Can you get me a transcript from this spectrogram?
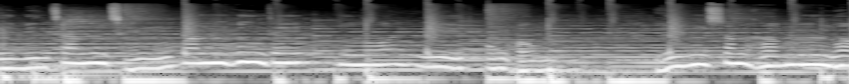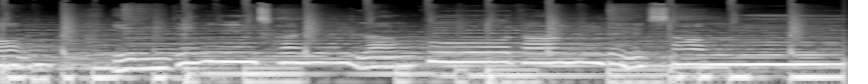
連綿真情溫馨的愛熱紅紅，暖心坎內燃點淒冷孤單的心。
